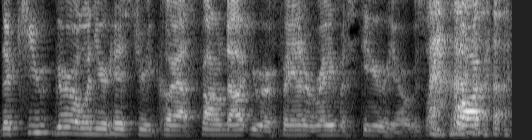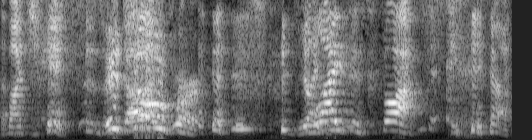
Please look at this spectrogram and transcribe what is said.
the cute girl in your history class found out you were a fan of Rey Mysterio. It was like, fuck, my chances are It's done. over! it's Your like, life is fucked. yeah.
